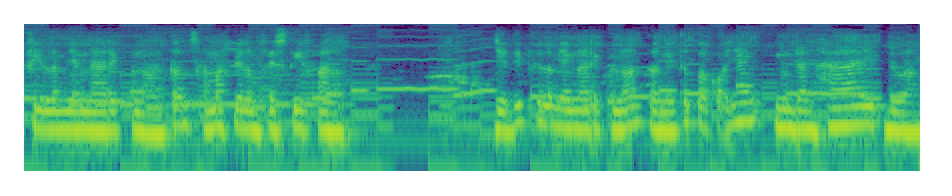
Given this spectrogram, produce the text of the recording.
Film yang narik penonton sama film festival. Jadi film yang narik penonton itu pokoknya ngundang hype doang.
